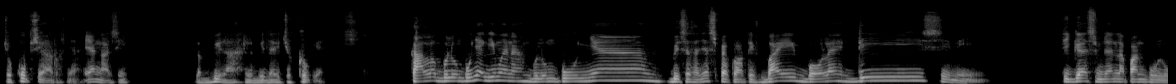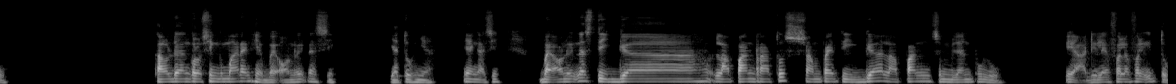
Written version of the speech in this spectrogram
Cukup sih harusnya, ya nggak sih? Lebih lah, lebih dari cukup ya. Kalau belum punya gimana? Belum punya bisa saja spekulatif buy boleh di sini. 3980. Kalau dengan closing kemarin ya buy on witness sih jatuhnya. Ya enggak sih? Buy on witness 3800 sampai 3890. Ya, di level-level itu.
